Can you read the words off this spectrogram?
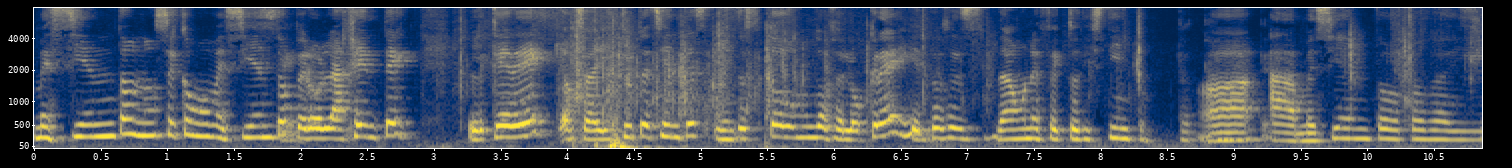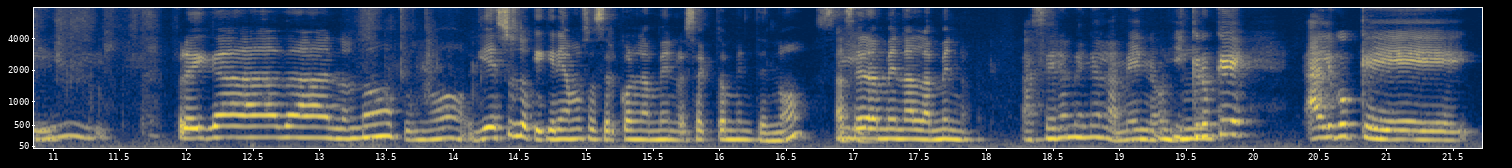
me siento, no sé cómo me siento, Sí. pero la gente le cree, o sea, y tú te sientes, y entonces todo el mundo se lo cree, y entonces da un efecto distinto. Ah, ah, me siento toda ahí Sí. Fregada, no, no, pues no. Y eso es lo que queríamos hacer con la meno, exactamente, ¿no? Sí. Hacer amena la meno. hacer amena la ameno. Y creo que algo que,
